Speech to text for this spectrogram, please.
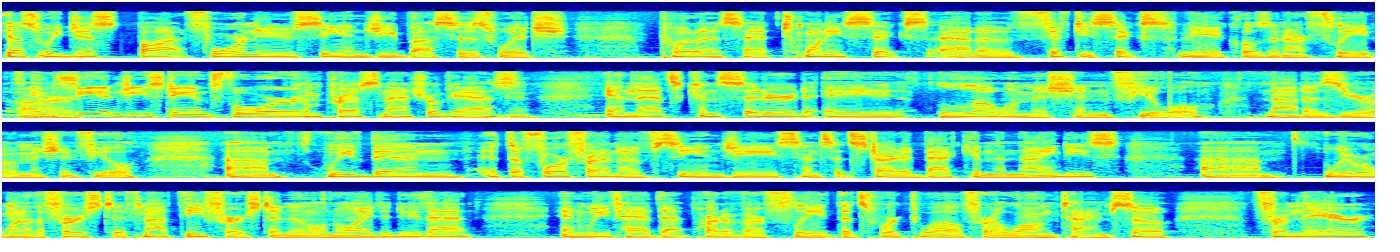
Yes, we just bought four new CNG buses, which put us at 26 out of 56 vehicles in our fleet. and CNG stands for compressed natural gas, okay. and that's considered a low emission fuel, not a zero emission fuel. Um, we've been at the forefront of CNG since it started back in the 90s. Um, we were one of the first, if not the first, in Illinois to do that, and we've had that part of our fleet that's worked well for a long time. So from there,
